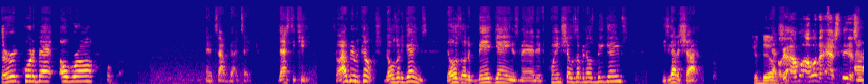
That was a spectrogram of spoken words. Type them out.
third quarterback overall, overall. and top guy taken. That's the key. So I agree with Coach. Those are the games. Those are the big games, man. If Quinn shows up in those big games, he's got a shot. Good deal. Okay, I, I, want to ask this: uh,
